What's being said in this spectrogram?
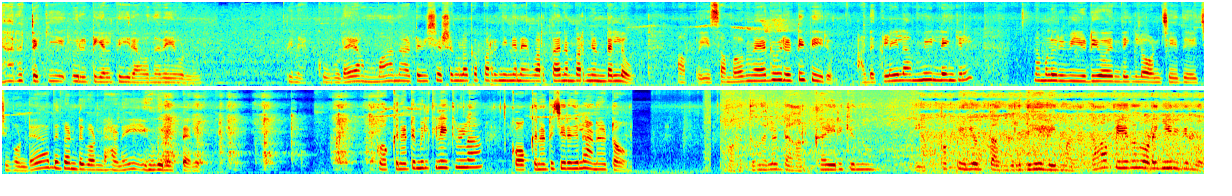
ഞാൻ ഒറ്റയ്ക്ക് ഉരുട്ടിയാൽ തീരാവുന്നതേ ഉള്ളൂ. പിന്നെ കൂടെ അമ്മ നാട്ടുവിശേഷങ്ങളൊക്കെ പറഞ്ഞിങ്ങനെ വർത്തമാനം പറഞ്ഞുണ്ടല്ലോ. അപ്പോൾ ഈ സംഭവം വേഗം ഉരുട്ടി തീരും. അടുക്കളയിൽ അമ്മയില്ലെങ്കിൽ നമ്മളൊരു വീഡിയോ എന്തെങ്കിലും ഓൺ ചെയ്ത് വെച്ചുകൊണ്ട് അത് കണ്ടുകൊണ്ടാണ് ഈ ഉരുട്ടൽ കോക്കനട്ട് മിൽക്കിലേക്കുള്ള കോക്കനട്ട് ചെരുകിലാണ് കേട്ടോ. പുറത്ത് നല്ല ഡാർക്കായിരിക്കുന്നു ഇപ്പം പെയ്യും തകൃതിയായി. മഴ ആ പെയ്ത് തുടങ്ങിയിരിക്കുന്നു.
